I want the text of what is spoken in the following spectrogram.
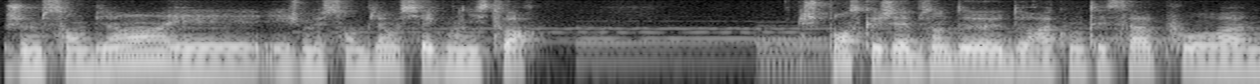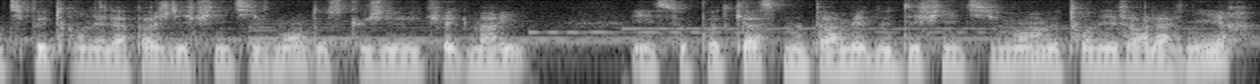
je me sens bien et je me sens bien aussi avec mon histoire je pense que j'ai besoin de, raconter ça pour un petit peu tourner la page définitivement de ce que j'ai vécu avec Marie. Et ce podcast me permet de définitivement me tourner vers l'avenir.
